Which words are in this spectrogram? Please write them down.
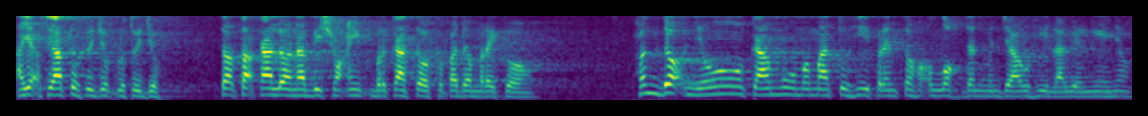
ayat 177 tak tak kala nabi syuaib berkata kepada mereka hendaknya kamu mematuhi perintah Allah dan menjauhi larangannya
